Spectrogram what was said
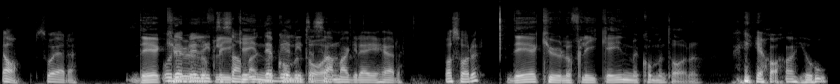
ja, så är det. Det är Och det kul blir att flika samma, in det med blir lite samma grej här. Vad sa du? Det är kul att flika in med kommentarer. Ja, jo.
